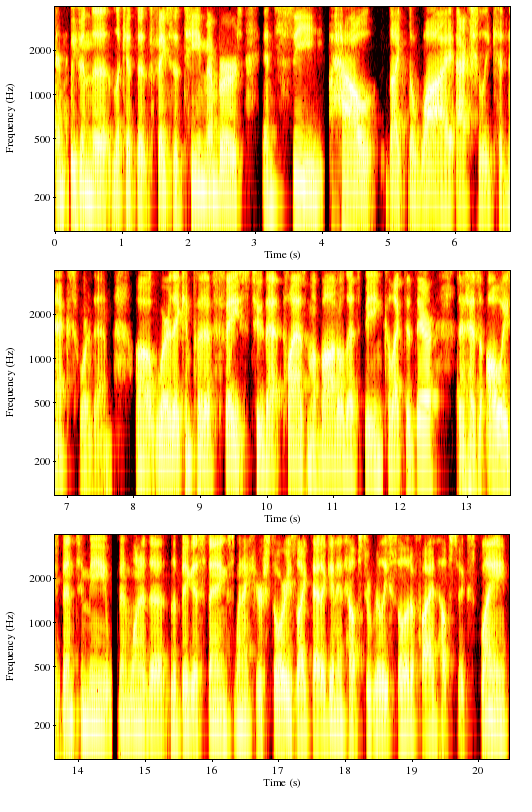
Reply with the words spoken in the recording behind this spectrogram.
and even the look at the face of team members and see how like the why actually connects for them uh, where they can put a face to that plasma bottle that's being collected there. That has always been to me been one of the the biggest things. When i hear stories like that again it helps to really solidify and helps to explain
